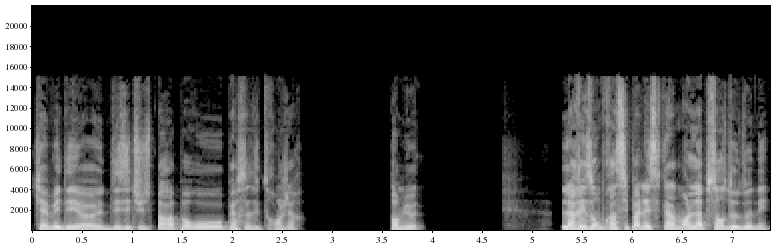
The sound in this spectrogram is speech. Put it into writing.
qu'il y avait des, euh, des études par rapport aux personnes étrangères. Tant mieux. La raison principale est certainement l'absence de données.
